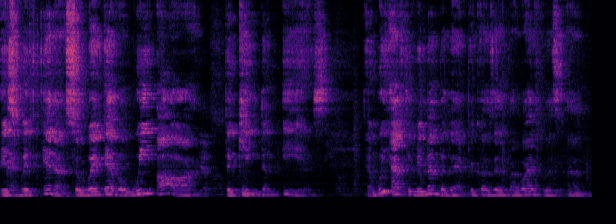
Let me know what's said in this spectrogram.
It's within us. So wherever we are, the kingdom is. And we have to remember that because as my wife was um,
